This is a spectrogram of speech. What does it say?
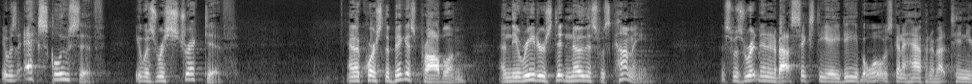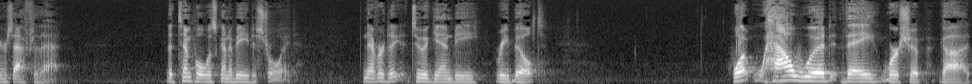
It was exclusive, it was restrictive. And of course, the biggest problem, and the readers didn't know this was coming, this was written in about 60 AD, but what was going to happen about 10 years after that? The temple was going to be destroyed, never to, to again be rebuilt. What, how would they worship God?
